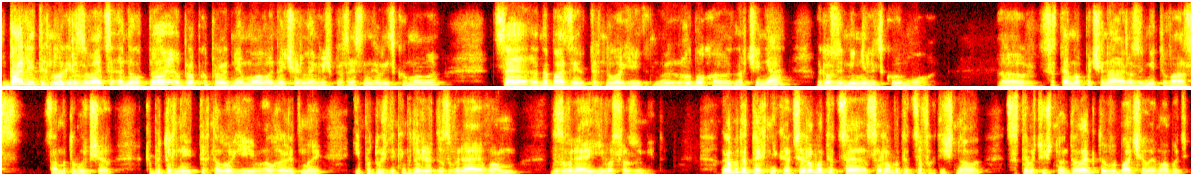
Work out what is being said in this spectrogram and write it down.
Далі технологія називається НЛП, обробка природньої мови, Natural Language Processing англійською мовою. Це на базі технологій е, глибокого навчання, розуміння людської мови. Е, Система починає розуміти вас саме тому, що комп'ютерні технології, алгоритми і потужні комп'ютери дозволяє вам дозволяє її вас розуміти. Робототехніка. Ці роботи це, це роботи, це фактично система штучного інтелекту. Ви бачили, мабуть,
